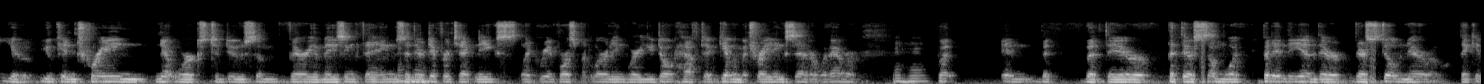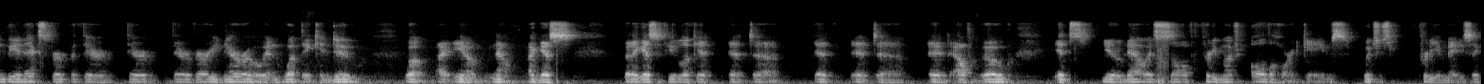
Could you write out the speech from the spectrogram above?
you know you can train networks to do some very amazing things, and there are different techniques like reinforcement learning where you don't have to give them a training set or whatever. Mm-hmm. but but they're but they're somewhat but in the end they're they're still narrow. They can be an expert but they're they're they're very narrow in what they can do. Well I, you know no i guess but i guess if you look at at uh, at at, uh, at alphago it's you know now it's solved pretty much all the hard games which is pretty amazing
